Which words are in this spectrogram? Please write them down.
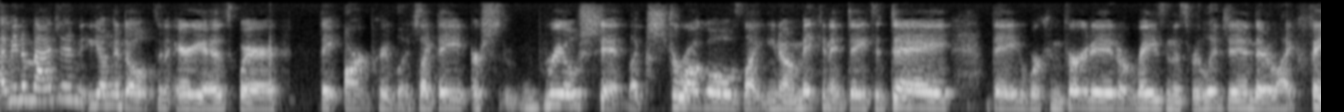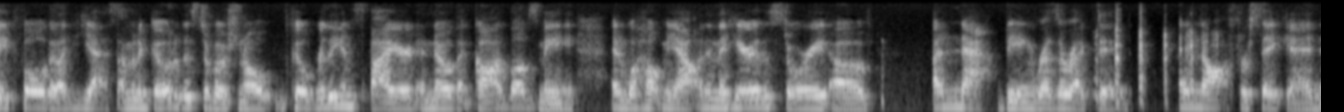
i mean imagine young adults in areas where they aren't privileged. Like they are sh- real shit, like struggles, like, you know, making it day to day. They were converted or raised in this religion. They're like faithful. They're like, yes, I'm going to go to this devotional, feel really inspired, and know that God loves me and will help me out. And then they hear the story of a gnat being resurrected. and not forsaken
